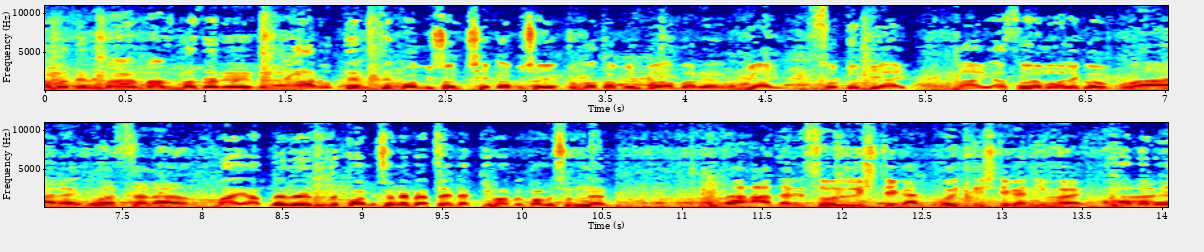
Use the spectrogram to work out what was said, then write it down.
আমাদের মা- মাছ বাজারের আড়তের যে কমিশন সেটা বিষয়ে একটু কথা বলব। আমার বিআই ছোট বিআই। ভাই আসসালামু আলাইকুম। ওয়ালাইকুম আসসালাম। ভাই আপনাদের যে কমিশনের ব্যবসা এটা কীভাবে কমিশন নেন? আমরা হাজারে চল্লিশ টাকার পঁয়ত্রিশ টাকা নি ভাই। হাজারে?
